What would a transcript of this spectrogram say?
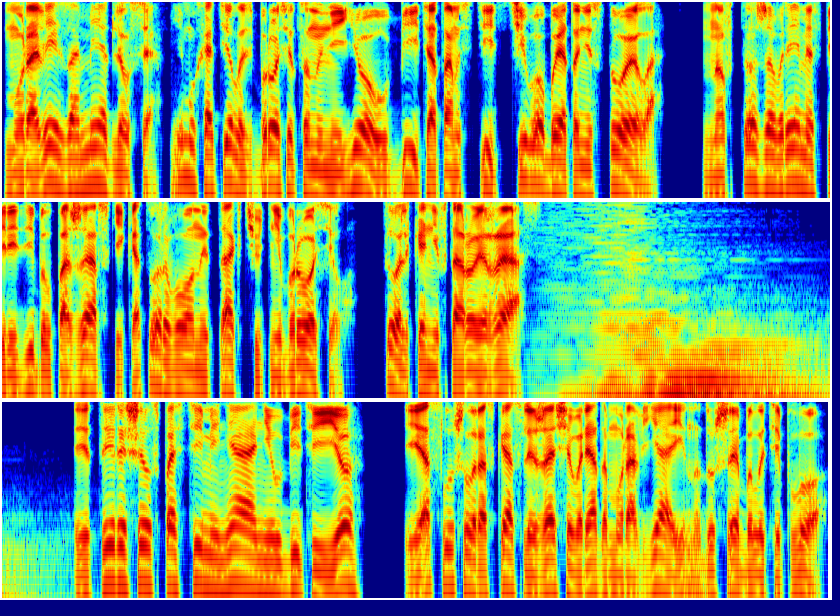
Муравей замедлился. Ему хотелось броситься на нее, убить, отомстить, чего бы это ни стоило. Но в то же время впереди был Пожарский, которого он и так чуть не бросил. Только не второй раз. «И ты решил спасти меня, а не убить ее?» Я слушал рассказ лежащего рядом муравья, и на душе было тепло.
